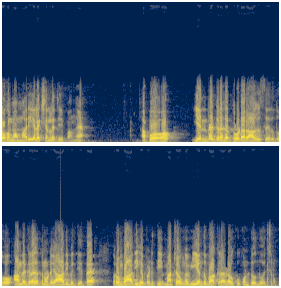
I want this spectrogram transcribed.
யோகமாக மாறி எலெக்ஷனில் ஜெயிப்பாங்க. அப்போது எந்த கிரகத்தோட ராகு சேருதோ அந்த கிரகத்தினுடைய ஆதிபத்தியத்தை ரொம்ப அதிகப்படுத்தி மற்றவங்க வியந்து பார்க்குற அளவுக்கு கொண்டு வந்து வச்சிரும்.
